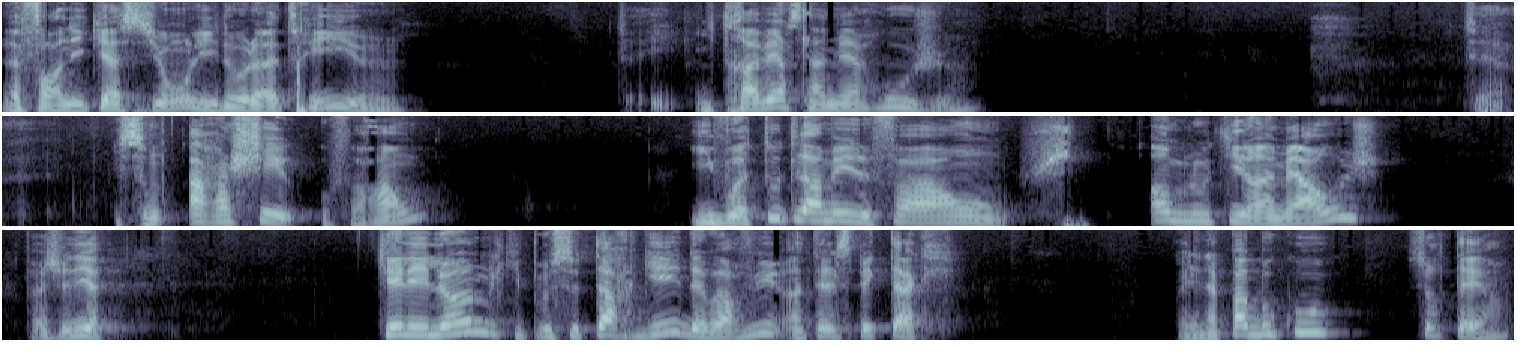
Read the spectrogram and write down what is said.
la fornication, l'idolâtrie, euh, ils traversent la mer Rouge. Ils sont arrachés au Pharaon. Ils voient toute l'armée de Pharaon engloutie dans la mer Rouge. Enfin, je veux dire, quel est l'homme qui peut se targuer d'avoir vu un tel spectacle? Il n'y en a pas beaucoup sur Terre. Hein.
